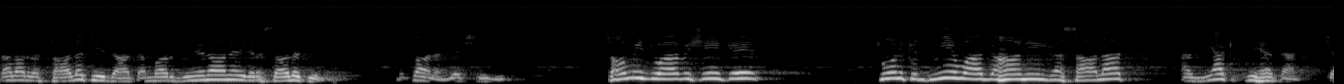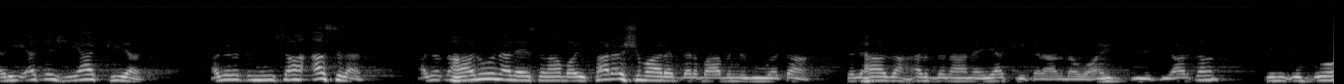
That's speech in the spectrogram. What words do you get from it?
تعالی رسالت ہی داتا مردوینا نے ایک رسالت ہی داتا رسالت ایک شیئی سومی جوابش ہے کہ چون کہ دوی واجہانی رسالت از یک جہتا شریعتش یک کیت حضرت موسیٰ اصلت حضرت حارون علیہ السلام آئی پر شمارت در باب نبوتا لہذا ہر دنانے یک کی قرار دا، واحد صورتیارتا ان کی یعنی دو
